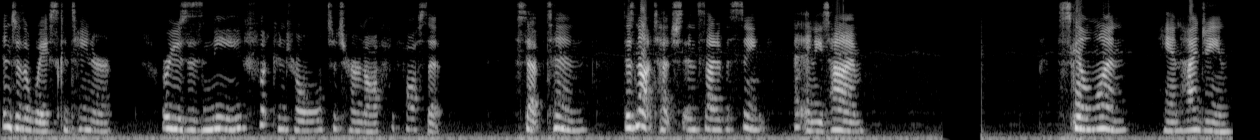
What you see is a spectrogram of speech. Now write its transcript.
into the waste container, or uses knee foot control to turn off the faucet. Step 10. Does not touch the inside of the sink at any time. Skill 1. Hand Hygiene.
